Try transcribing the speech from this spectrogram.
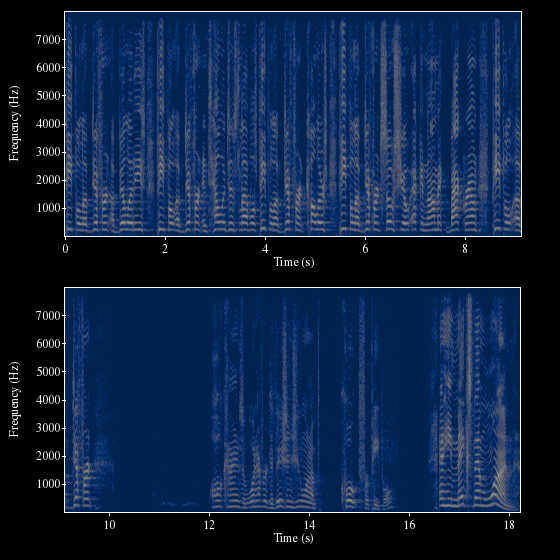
people of different abilities, people of different intelligence levels, people of different colors, people of different socioeconomic background, people of different all kinds of whatever divisions you want to quote for people. And he makes them one.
